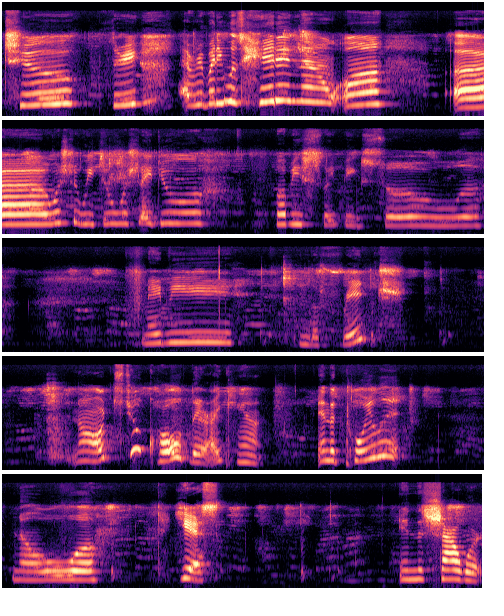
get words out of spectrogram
two, three. Everybody was hidden now. Uh, uh, what should we do? What should I do? Bobby's sleeping, so uh, maybe in the fridge? No, it's too cold there. I can't. In the toilet? No. Uh, yes. In the shower.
